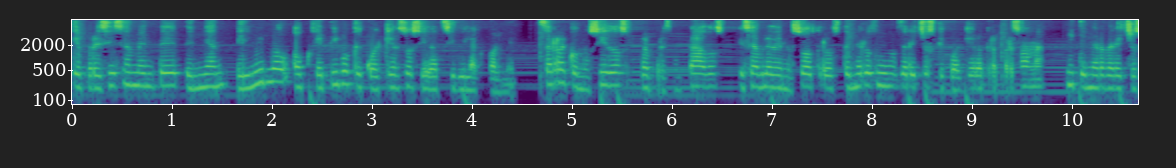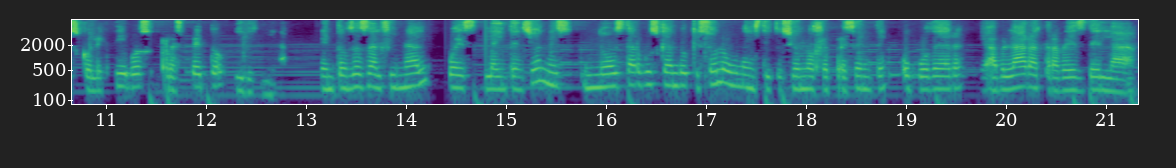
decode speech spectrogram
que precisamente tenían el mismo objetivo que cualquier sociedad civil actualmente. Ser reconocidos, representados, que se hable de nosotros, tener los mismos derechos que cualquier otra persona y tener derechos colectivos, respeto y dignidad. Entonces, al final, pues la intención es no estar buscando que solo una institución nos represente o poder hablar a través de la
